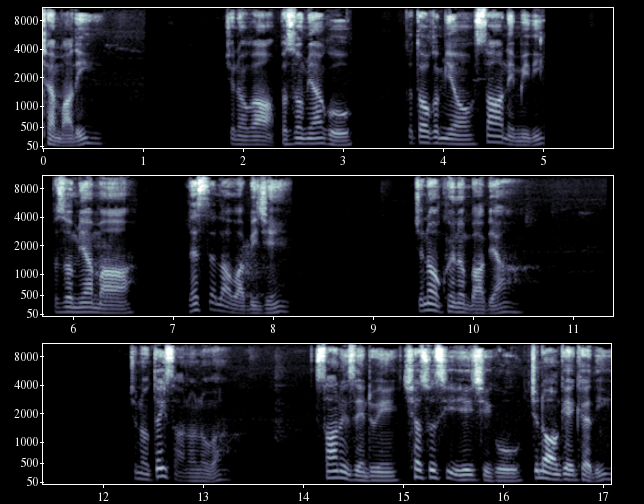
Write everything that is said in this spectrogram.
ထပ်ပါသည်ကျွန်တော်ကပဇွန်များကိုတတော်ကမြောင်စားနေမိသည်ပဇွန်များမှာလက်ဆက်လာပါပြီချင်းကျွန်တော်ခွင့်လွန်ပါဗျာကျွန်တော်တိတ်ဆာလွန်လို့ပါစားနေစဉ်တွင်ချက်ဆွစီအရေးချီကိုကျွန်တော်အကဲခတ်သည်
